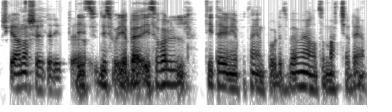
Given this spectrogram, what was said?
ska jag annars se ut lite... Det är, det är, jag bör, I så fall tittar jag ner på tangentbordet så behöver jag ha något som matchar det.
